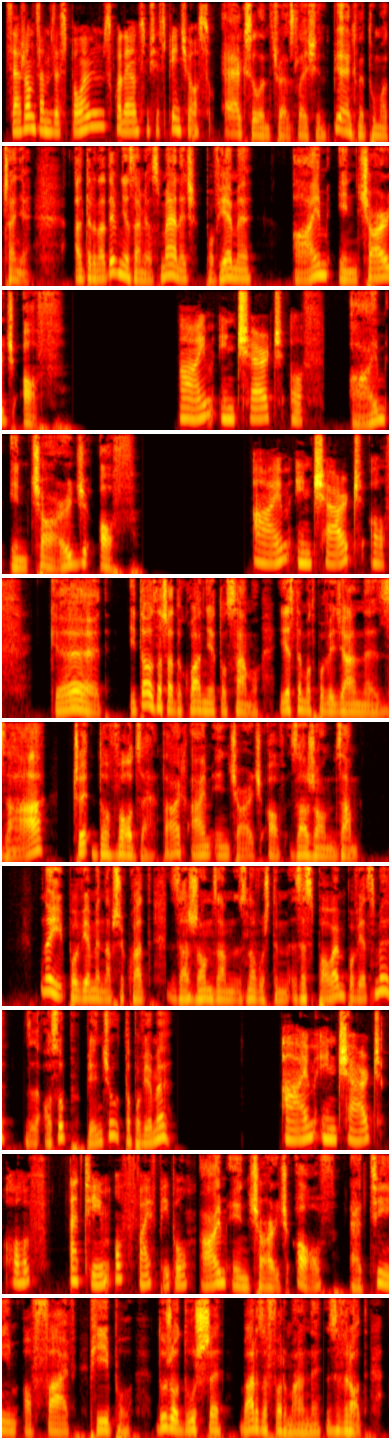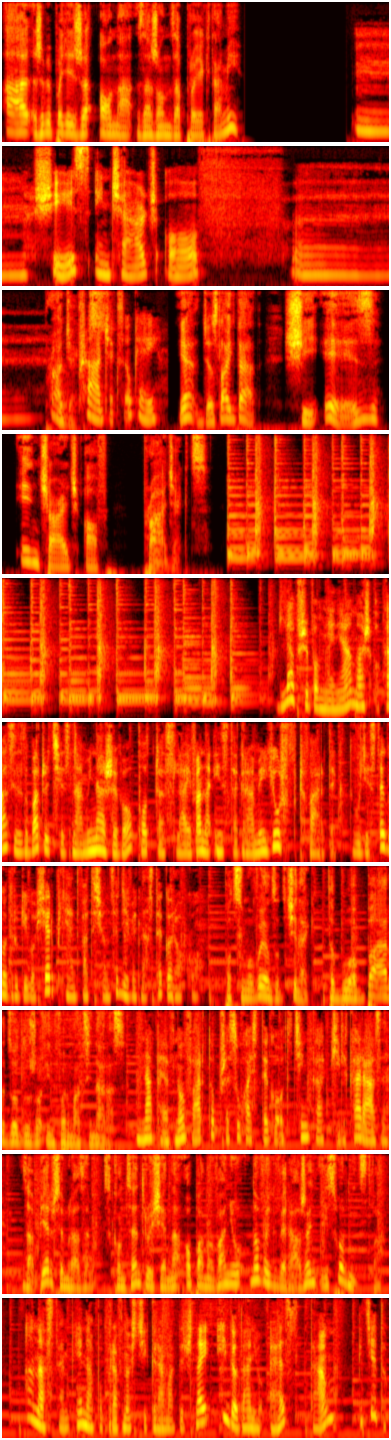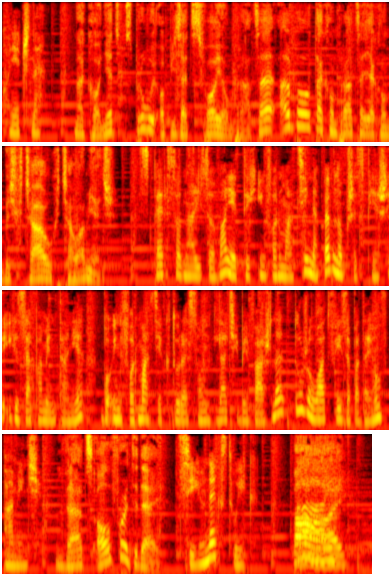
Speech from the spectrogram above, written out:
Zarządzam zespołem składającym się z pięciu osób. Excellent translation. Piękne tłumaczenie. Alternatywnie zamiast manage powiemy I'm in charge of. I'm in charge of. I'm in charge of. I'm in charge of. Good. I to oznacza dokładnie to samo. Jestem odpowiedzialny za, czy dowodzę, tak? I'm in charge of. Zarządzam. No i powiemy na przykład, zarządzam znowuż tym zespołem, powiedzmy, osób, pięciu, to powiemy I'm in charge of a team of five people. I'm in charge of a team of five people. Dużo dłuższy, bardzo formalny zwrot. A żeby powiedzieć, że ona zarządza projektami? Mm, she's in charge of uh, Projects. projects. Okay. Yeah, just like that. She is in charge of projects. Dla przypomnienia masz okazję zobaczyć się z nami na żywo podczas live'a na Instagramie już w czwartek, 22 sierpnia 2019 roku. Podsumowując odcinek, to było bardzo dużo informacji naraz. Na pewno warto przesłuchać tego odcinka kilka razy. Za pierwszym razem skoncentruj się na opanowaniu nowych wyrażeń i słownictwa. a następnie na poprawności gramatycznej i dodaniu s tam, gdzie to konieczne. Na koniec spróbuj opisać swoją pracę albo taką pracę, jaką byś chciał, chciała mieć. Spersonalizowanie tych informacji na pewno przyspieszy ich zapamiętanie, bo informacje, które są dla Ciebie ważne, dużo łatwiej zapadają w pamięć. That's all for today. See you next week. Bye.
